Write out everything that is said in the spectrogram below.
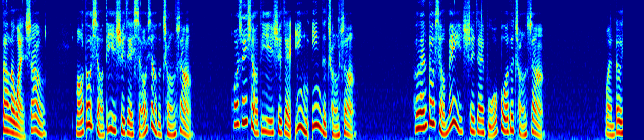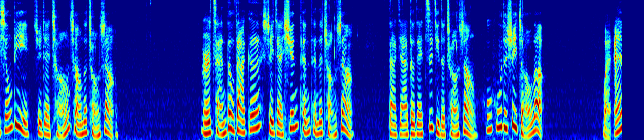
到了晚上，毛豆小弟睡在小小的床上，花生小弟睡在硬硬的床上，荷兰豆小妹睡在薄薄的床上，豌豆兄弟睡在长长的床上，而蚕豆大哥睡在喧腾腾的床上。大家都在自己的床上呼呼的睡着了。晚安。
